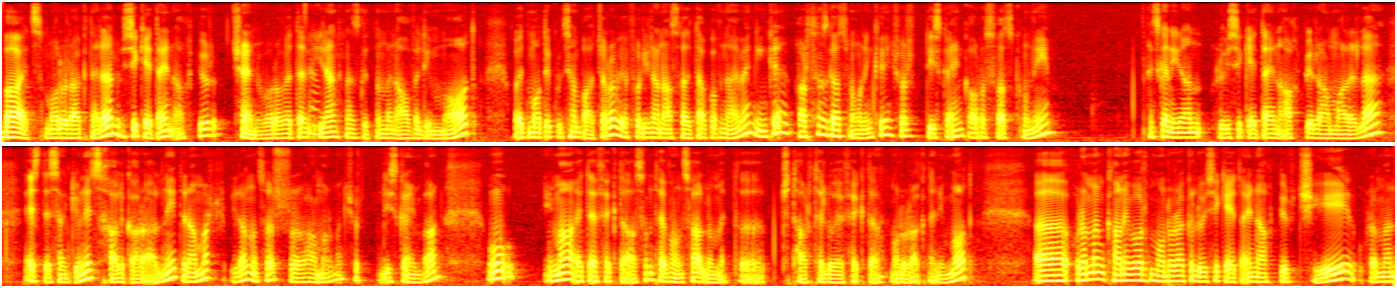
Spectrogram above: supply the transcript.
բայց մոլորակները լույսի կետային աղբյուր չեն, որովհետև հա։ իրանք մեզ գտնում են ավելի մոտ, ու այդ մոտիկության պատճառով, երբ որ իրան աստղադիտակով նայում ենք, ինքը արդեն զգացում է, որ ինքը ինչ որ դիսկային կառուցվածք ունի, Այսինքն իրան լույսի կետային աղբյուր համարելը այս տեսանկյունից սխալ կարա լինի, դրա համար իրան ոնց որ համարում ենք շուտ դիսկային բան ու հիմա այդ էֆեկտը ասեմ, թե ոնց ալնում այդ չթարթելու էֆեկտը մոլորակների մոտ ուրեմն քանի որ մոնորակը լույսի կետային աղբյուր չի, ուրեմն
